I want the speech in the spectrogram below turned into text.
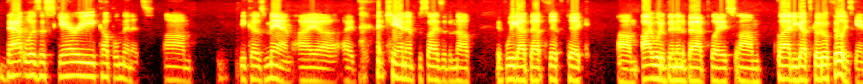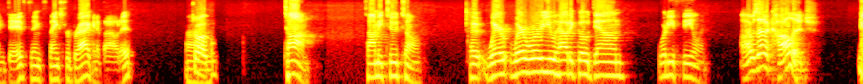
that was a scary couple minutes um, because man, I, uh, I I can't emphasize it enough. If we got that fifth pick, um, I would have been in a bad place. Um, glad you got to go to a Phillies game, Dave. Thanks, thanks for bragging about it. Um, Tom, Tommy Two Tone, uh, where where were you? How'd it go down? What are you feeling? I was out of college.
